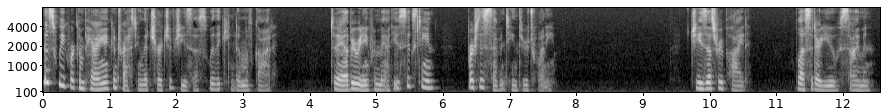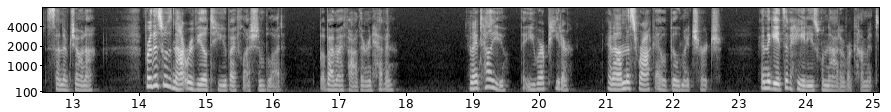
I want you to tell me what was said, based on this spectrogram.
This week we're comparing and contrasting the Church of Jesus with the Kingdom of God. Today I'll be reading from Matthew 16, verses 17 through 20. Jesus replied, Blessed are you, Simon, son of Jonah, for this was not revealed to you by flesh and blood, but by my Father in heaven. And I tell you that you are Peter and on this rock I will build my church, and the gates of Hades will not overcome it.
